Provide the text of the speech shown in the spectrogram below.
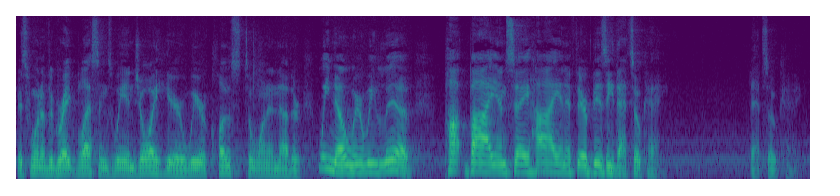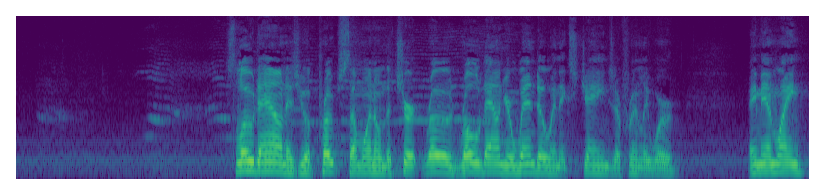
It's one of the great blessings we enjoy here. We are close to one another. We know where we live. Pop by and say hi, and if they're busy, that's okay. That's okay. Slow down as you approach someone on the church road. Roll down your window and exchange a friendly word. Amen, Wayne?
